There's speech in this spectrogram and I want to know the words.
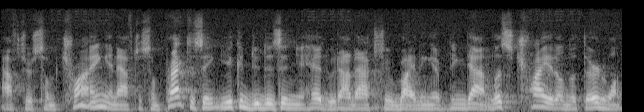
after some trying and after some practicing, you can do this in your head without actually writing everything down. Let's try it on the third one.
